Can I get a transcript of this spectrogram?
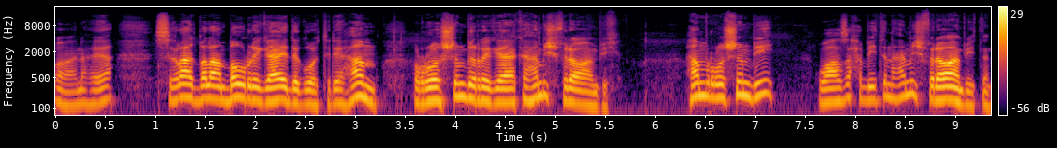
ئەوانە هەیە سرات بەڵام بەو ڕێگای دەگوترێ هەم ڕۆشن بی ڕێگایەکە هەمیش فراوان بی هەم ڕۆشن بی وازح بیتن هەمیش فراوان بیتن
